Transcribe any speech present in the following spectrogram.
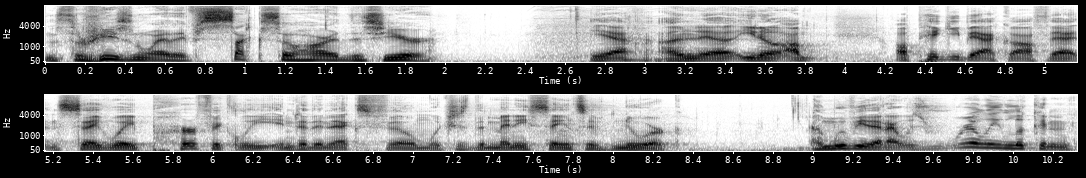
It's the reason why they've sucked so hard this year. Yeah, and uh, you know, I'll, I'll piggyback off that and segue perfectly into the next film, which is The Many Saints of Newark, a movie that I was really looking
